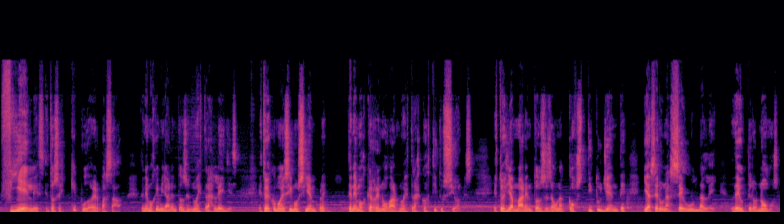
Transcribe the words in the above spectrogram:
fieles. Entonces, ¿qué pudo haber pasado? Tenemos que mirar entonces nuestras leyes. Esto es como decimos siempre, tenemos que renovar nuestras constituciones. Esto es llamar entonces a una constituyente y hacer una segunda ley, Deuteronomos.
